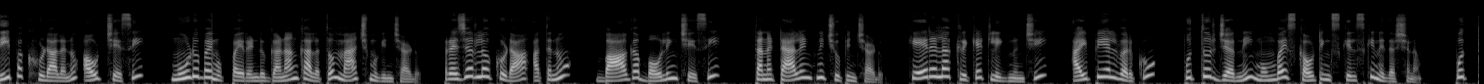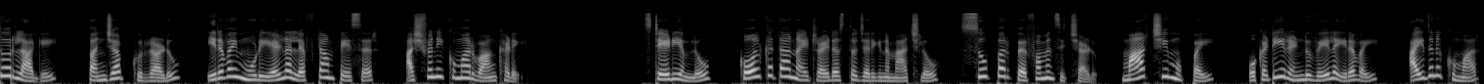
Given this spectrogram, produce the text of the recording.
దీపక్ హుడాలను అవుట్ చేసి మూడు బై ముప్పై రెండు గణాంకాలతో మ్యాచ్ ముగించాడు. ప్రెజర్లో కూడా అతను బాగా బౌలింగ్ చేసి తన టాలెంట్ని చూపించాడు. కేరళ క్రికెట్ లీగ్ నుంచి ఐపీఎల్ వరకు పుత్తూర్ జర్నీ ముంబై స్కౌటింగ్ స్కిల్స్కి నిదర్శనం. పుత్తూర్ లాగే పంజాబ్ కుర్రాడు ఇరవై మూడు ఏళ్ళ లెఫ్టామ్ పేసర్ అశ్వనీకుమార్ వాంఖడే. స్టేడియంలో కోల్కతా నైట్ రైడర్స్తో జరిగిన మ్యాచ్లో సూపర్ పెర్ఫార్మెన్స్ ఇచ్చాడు. మార్చి ముప్పై ఒకటి రెండు వేల ఇరవై ఐదున కుమార్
